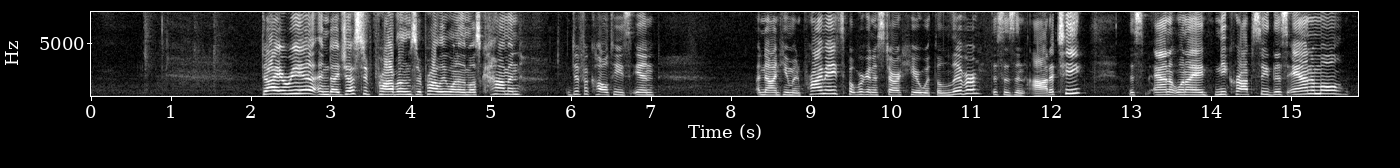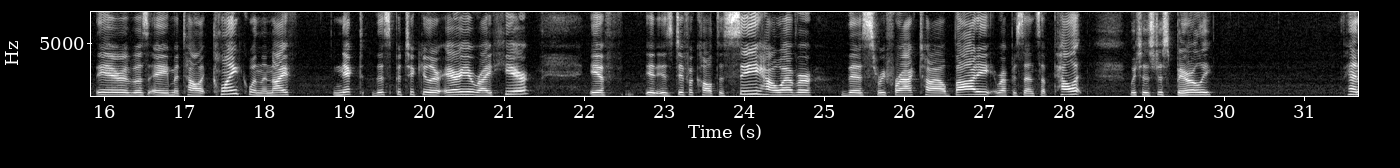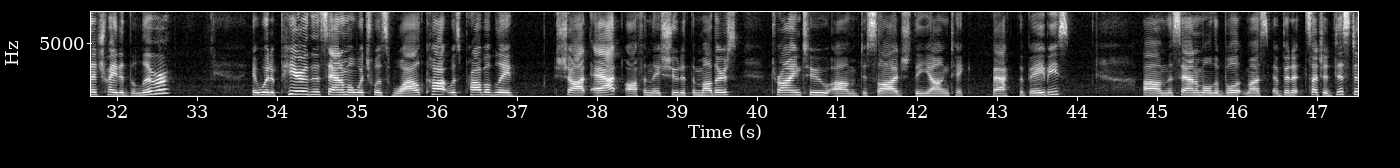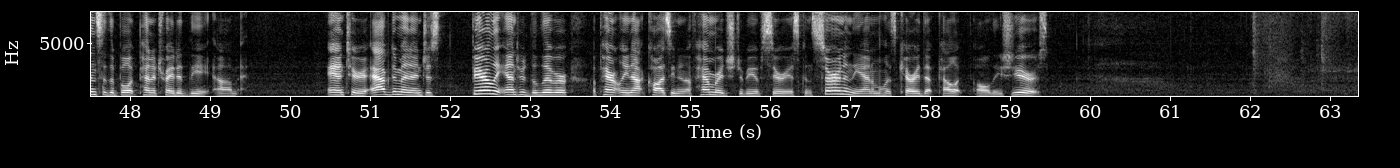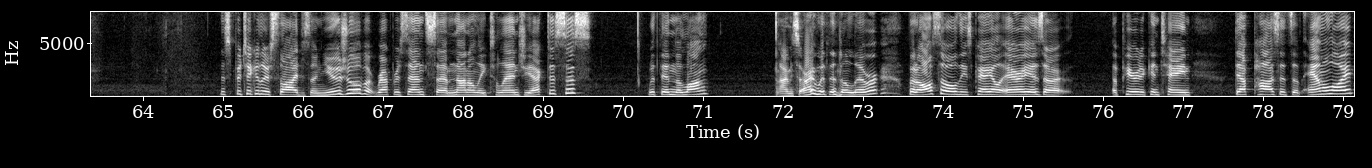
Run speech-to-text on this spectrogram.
Diarrhea and digestive problems are probably one of the most common difficulties in non-human primates, but we're going to start here with the liver. This is an oddity. This when I necropsied this animal, there was a metallic clink when the knife nicked this particular area right here. If it is difficult to see, however, this refractile body represents a pellet which has just barely penetrated the liver. It would appear this animal, which was wild caught, was probably shot at. Often they shoot at the mothers, trying to um, dislodge the young, take back the babies. Um, this animal, the bullet must have been at such a distance that the bullet penetrated the um, anterior abdomen and just barely entered the liver, apparently not causing enough hemorrhage to be of serious concern, and the animal has carried that pellet all these years. This particular slide is unusual, but represents um, not only telangiectasis within the lung, I'm sorry, within the liver, but also these pale areas are, appear to contain deposits of amyloid,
